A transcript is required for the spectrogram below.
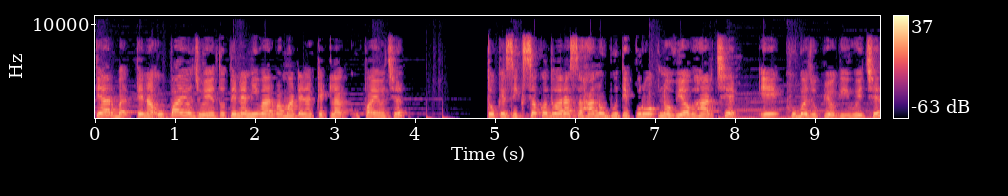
ત્યારબાદ તેના ઉપાયો જોઈએ તો તેને નિવારવા માટેના કેટલાક ઉપાયો છે. તો કે શિક્ષકો દ્વારા સહાનુભૂતિપૂર્વકનો વ્યવહાર છે એ ખૂબ જ ઉપયોગી હોય છે.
